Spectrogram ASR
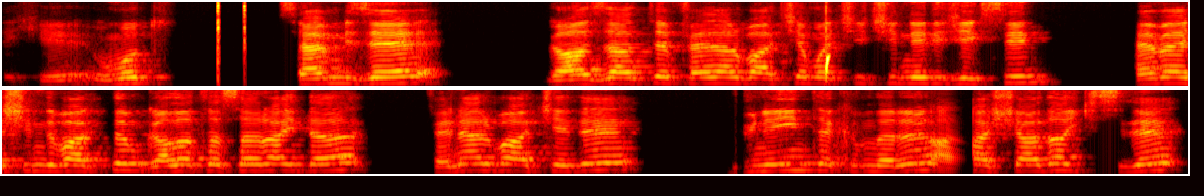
Peki Umut sen bize Gaziantep Fenerbahçe maçı için ne diyeceksin? Hemen şimdi baktım Galatasaray'da Fenerbahçe'de Güney'in takımları aşağıda ikisi de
